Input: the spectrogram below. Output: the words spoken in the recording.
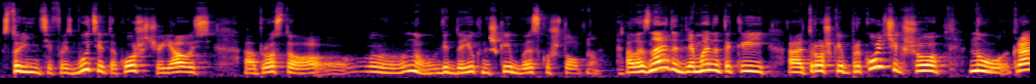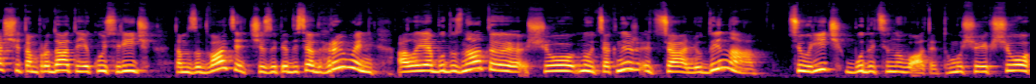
сторінці в Фейсбуці, також що я ось е, просто е, ну, віддаю книжки безкоштовно. Але знаєте, для мене такий трошки прикольчик, що ну краще там продати якусь річ там за 20 чи за 50 гривень, але я буду знати, що ну ця книж... ця людина. Цю річ буде цінувати, тому що якщо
